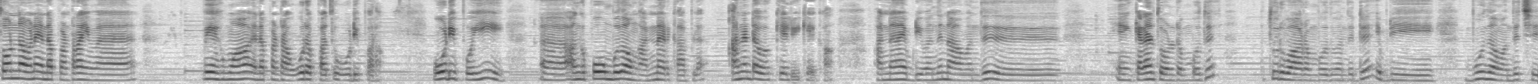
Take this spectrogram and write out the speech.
சொன்னவனே என்ன பண்ணுறான் இவன்? வேகமாக என்ன பண்ணுறான் ஊரை பார்த்து ஓடி போகிறான் ஓடி போய் அங்கே போகும்போது அவங்க அண்ணன் இருக்காப்புல அண்ணன்ட்ட ஒரு கேள்வி கேட்கான். அண்ணன் இப்படி வந்து நான் வந்து என் கிணறு தோண்டும் போது தூர்வாரும் போது வந்துட்டு இப்படி பூதம் வந்துச்சு.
